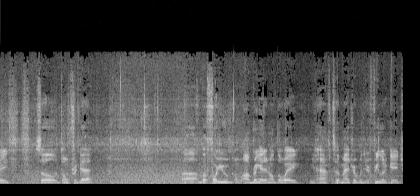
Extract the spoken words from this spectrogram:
Okay, so don't forget, uh, before you uh, bring it in all the way, you have to measure with your feeler gauge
